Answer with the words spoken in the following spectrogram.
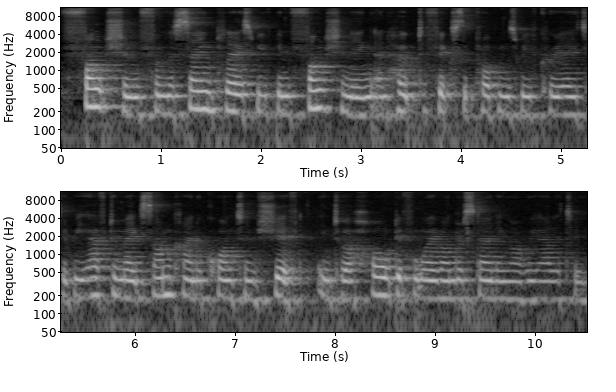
function from the same place we've been functioning and hope to fix the problems we've created. We have to make some kind of quantum shift into a whole different way of understanding our reality.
